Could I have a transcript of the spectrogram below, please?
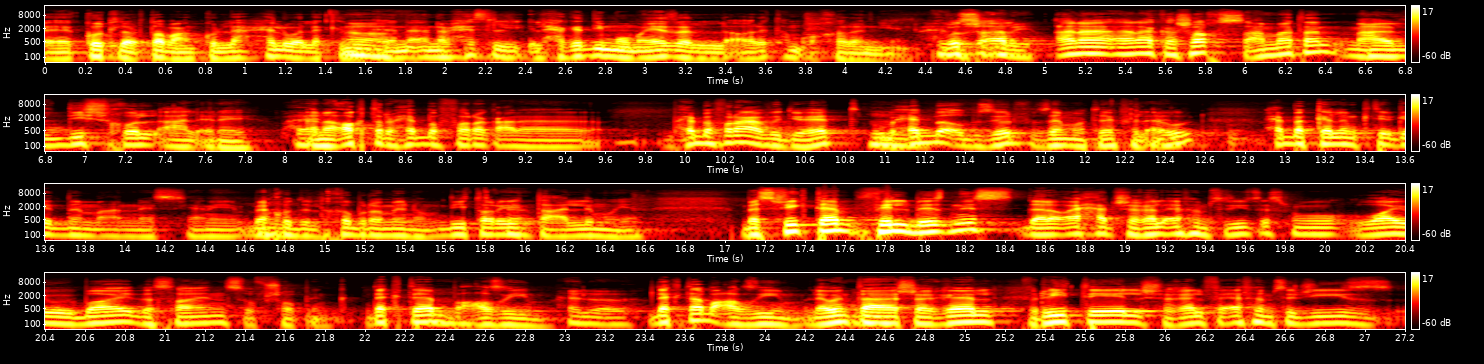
آه. كوتلر طبعا كلها حلوة لكن آه. أنا أنا بحس الحاجات دي مميزة اللي قريتها مؤخرا يعني بص. أنا أنا كشخص عامة ما عنديش خلق على القراية. أنا أكتر بحب أتفرج على بحب أتفرج على فيديوهات وبحب observe زي ما قلت لك في الأول بحب أتكلم كتير جدا مع الناس يعني باخد الخبرة منهم دي طريقة تعلمه يعني بس في كتاب في ال business ده لو أي حد شغال FMCGs اسمه Why We Buy The Science of Shopping ده كتاب عظيم. حلو قوي ده كتاب عظيم. لو أنت شغال في retail شغال في FMCGs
